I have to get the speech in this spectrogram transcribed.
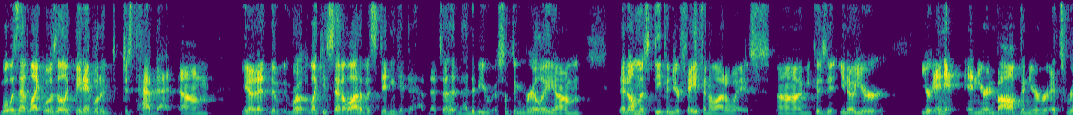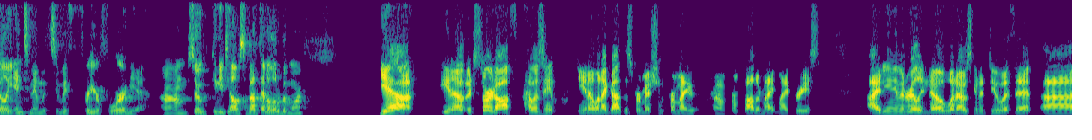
what was that like? What was it like being able to just have that? Um, you know, that, that, like you said, a lot of us didn't get to have that. So, it had to be something really um, that almost deepened your faith in a lot of ways, uh, because it, you know you're you're in it and you're involved and you're it's really intimate with with three or four of you. Um, so can you tell us about that a little bit more? Yeah, you know, it started off. I wasn't, you know, when I got this permission from my from, from Father Mike, my priest, I didn't even really know what I was going to do with it. Uh,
